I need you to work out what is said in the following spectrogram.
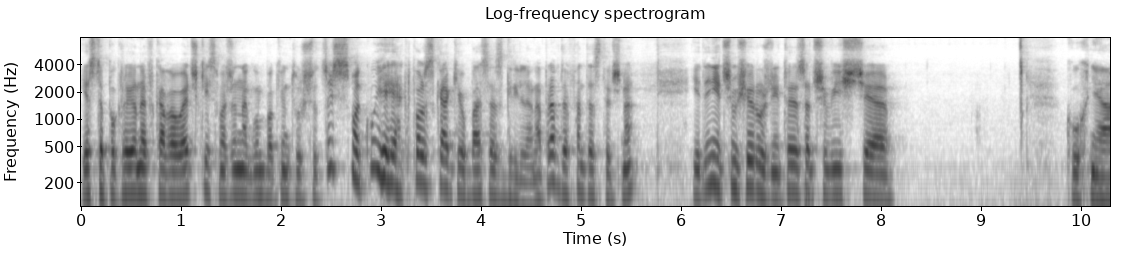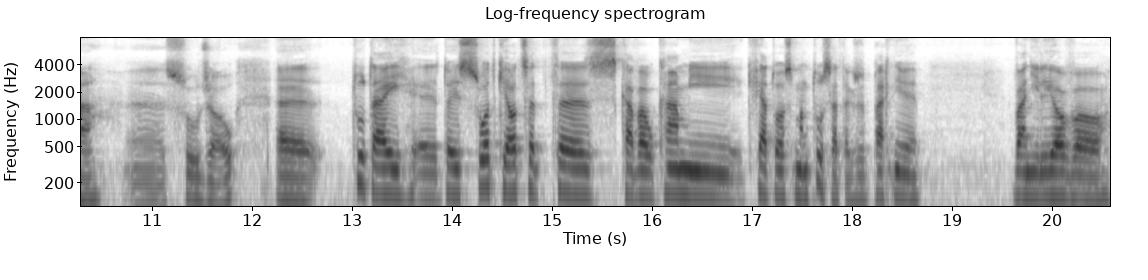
Jest to pokrojone w kawałeczki, smażone na głębokim tłuszczu. Coś smakuje jak polska kiełbasa z grilla. Naprawdę fantastyczne. Jedynie czym się różni, to jest oczywiście kuchnia e, Suzhou. E, tutaj e, to jest słodki ocet e, z kawałkami kwiatu osmantusa, także pachnie waniliowo,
